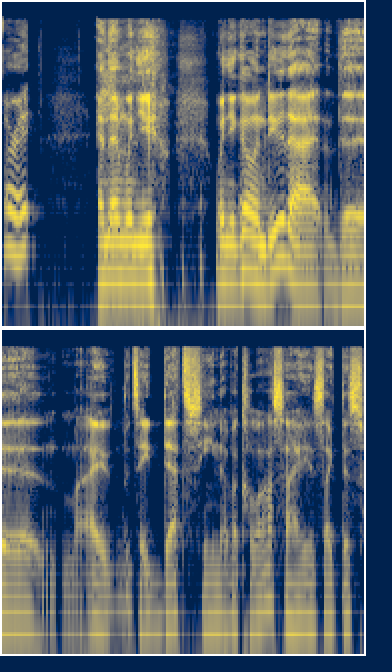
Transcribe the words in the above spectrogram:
all right. And then when you when you go and do that, the I would say death scene of a colossi is like this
